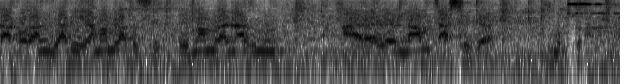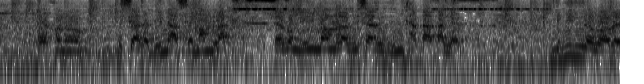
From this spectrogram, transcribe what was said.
তারপর আমি গাড়ি মামলা করছি, এই মামলায় নাজমুল নাম চাষিকে মুক্ত এখনও বিচারাধীন আছে মামলা এবং এই মামলা বিচারাধীন থাকাকালে বিভিন্নভাবে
